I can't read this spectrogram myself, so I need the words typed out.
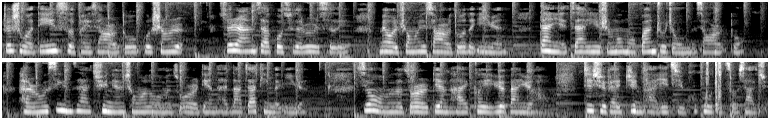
这是我第一次陪小耳朵过生日，虽然在过去的日子里没有成为小耳朵的一员，但也在一直默默关注着我们的小耳朵。很荣幸在去年成为了我们左耳电台大家庭的一员。希望我们的左耳电台可以越办越好，继续陪俊凯一起酷酷的走下去，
